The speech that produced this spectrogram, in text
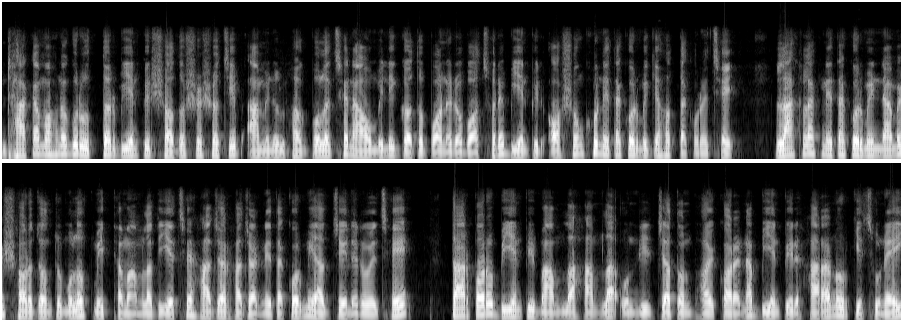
ঢাকা মহানগর উত্তর বিএনপির সদস্য সচিব আমিনুল হক বলেছেন, আওয়ামী লীগ গত পনেরো বছরে বিএনপির অসংখ্য নেতাকর্মীকে হত্যা করেছে। লাখ লাখ নেতাকর্মীর নামে ষড়যন্ত্রমূলক মিথ্যা মামলা দিয়েছে, হাজার হাজার নেতাকর্মী আজ জেলে রয়েছে। তারপরও বিএনপি মামলা, হামলা ও নির্যাতন ভয় করে না, বিএনপির হারানোর কিছু নেই,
